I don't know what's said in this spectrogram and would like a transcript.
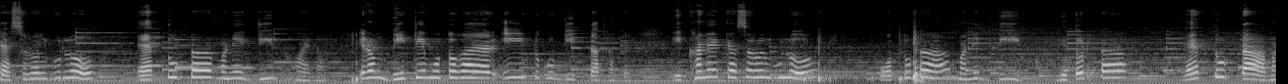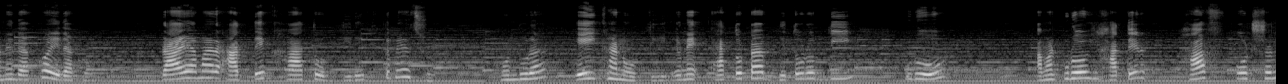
ক্যাসারোলগুলো এতটা মানে ডিপ হয় না। এরম বেটে মতো হয় আর এইটুকু ডিপটা থাকে। এখানের ক্যাসারোলগুলো কতটা মানে ডিপ ভেতরটা এতটা মানে দেখো, এই দেখো, প্রায় আমার আর্ধেক হাত অবধি, দেখতে পেয়েছ? বন্ধুরা, এইখান অবধি মানে এতটা ভেতর অবধি পুরো, আমার পুরো ওই হাতের হাফ পোর্শন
